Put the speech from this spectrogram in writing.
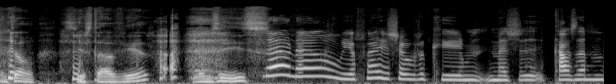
Então, se está a ver, vamos a isso. Não, não, eu fecho porque. Mas eh, causa-me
